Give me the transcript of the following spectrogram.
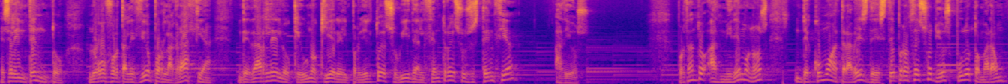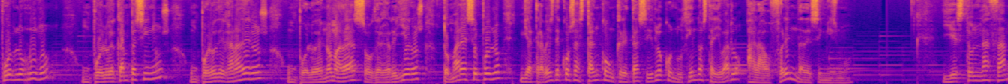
Es el intento, luego fortalecido por la gracia, de darle lo que uno quiere, el proyecto de su vida, el centro de su existencia, a Dios. Por tanto, admirémonos de cómo a través de este proceso Dios pudo tomar a un pueblo rudo, un pueblo de campesinos, un pueblo de ganaderos, un pueblo de nómadas o de guerrilleros, tomar a ese pueblo y a través de cosas tan concretas irlo conduciendo hasta llevarlo a la ofrenda de sí mismo. Y esto enlaza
